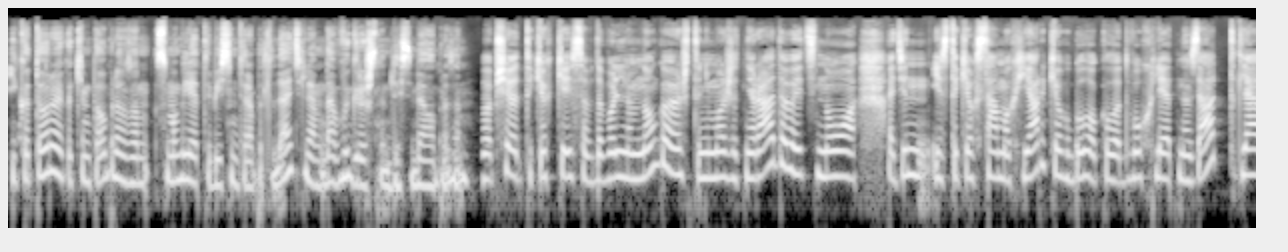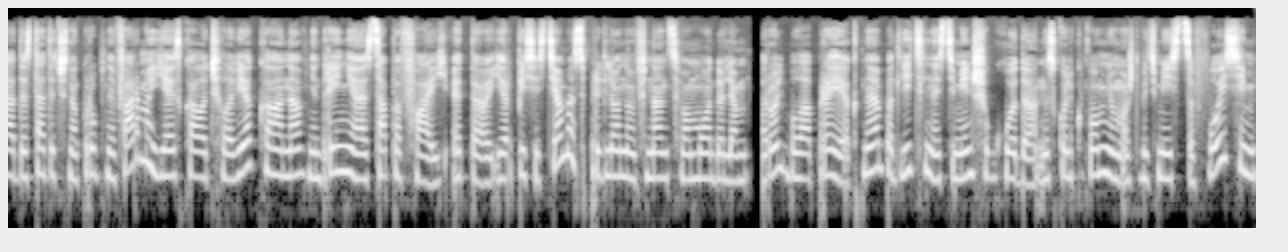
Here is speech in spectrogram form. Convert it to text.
и которые каким-то образом смогли это объяснить работодателям, да, выигрышным для себя образом? Вообще таких кейсов довольно много, что не может не радовать, но один из таких самых ярких был около двух лет назад. Для достаточно крупной фармы я искала человека на внедрение SAP FI. Это ERP-система с определенным финансовым модулем. Роль была проектная, по длительности меньше года. Насколько помню, может быть, месяцев 8.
